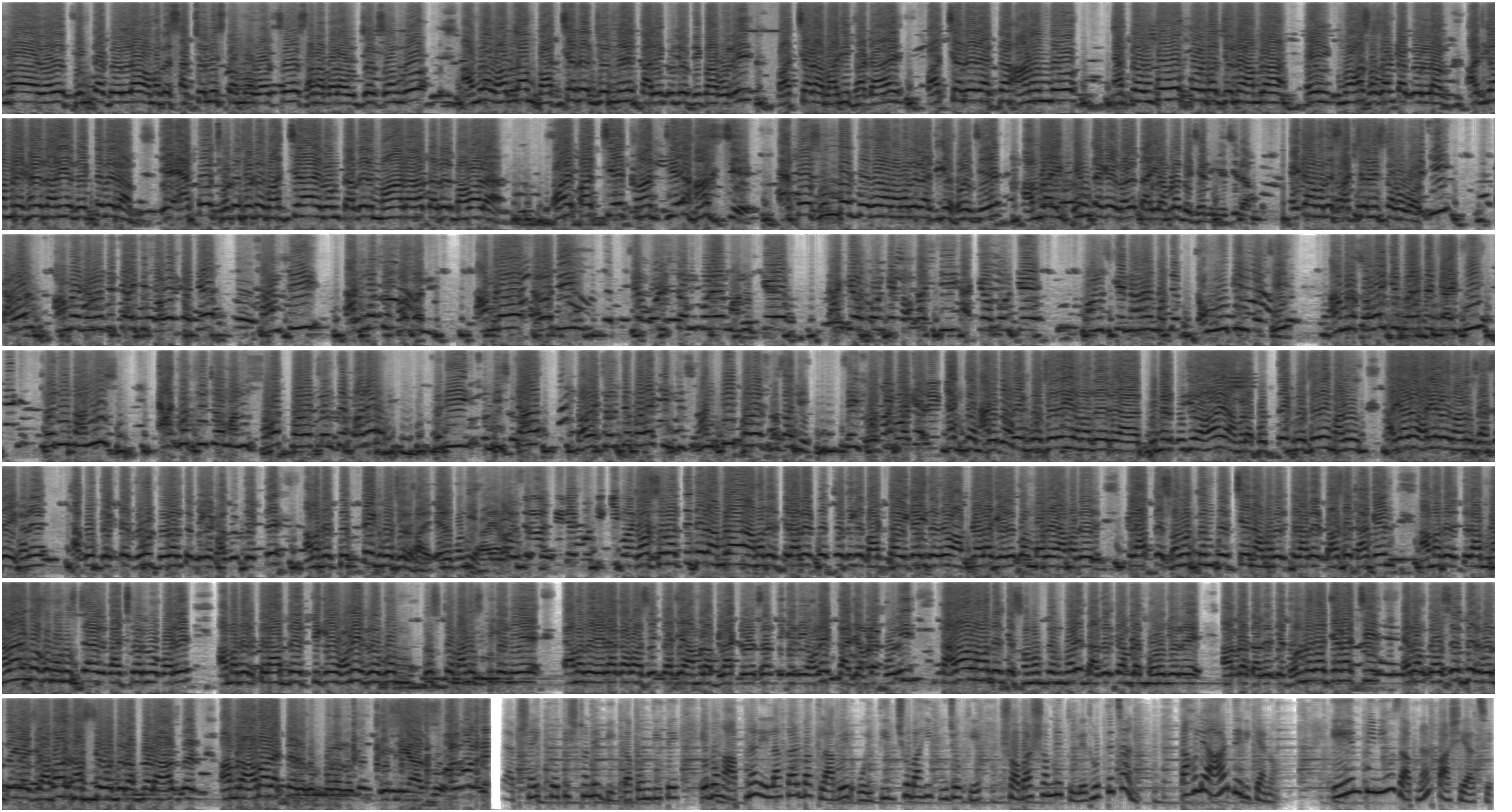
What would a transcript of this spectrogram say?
আমরা এবারে থিমটা করলাম, আমাদের সাতচল্লিশতম বর্ষ, সানাপাড়া উজ্জ্বল সংঘ। আমরা ভাবলাম বাচ্চাদের জন্য কালী পুজো, দীপাবলি, বাচ্চারা বাজি ফাটায়। বাচ্চাদের একটা আনন্দ, একটা উপভোগ করবার জন্য আমরা এই মহাশ্মশানটা করলাম। আজকে আমরা এখানে দাঁড়িয়ে দেখতে পেলাম যে এত ছোট ছোট বাচ্চা এবং তাদের মারা, তাদের বাবারা ভয় পাচ্ছে, কাঁদছে, হাসছে। এত সুন্দর প্রোগ্রাম আমাদের আজকে হয়েছে। আমরা এই এবারে তাই আমরা বেছে নিয়েছিলাম। এটা আমাদের সাতচল্লিশতম বর্ষ। কারণ আমরা জানাতে চাইছি সবার কাছে, শান্তি একমাত্র আমরা সারাদিন যে পরিশ্রম করে মানুষকে, একে অপরকে ঠকাচ্ছি, একে অপরকে মানুষকে নানান মধ্যে সম্মুখীন করছি, আমরা সবাইকে বোঝাতে চাইছি, যদি মানুষ একত্রিত মানুষ সৎ ভাবে চলতে পারে যদি নিষ্ঠা ভাবে চলতে পারে কিন্তু শান্তি পাবে শ্মশানে। সেই শ্মশানটাকে একদম প্রত্যেক বছরেই আমাদের থিমের পুজো হয়। আমরা প্রত্যেক বছরেই মানুষ হাজারো হাজারো মানুষ আসে এখানে। ঠাকুর দেখতে দূর দূরান্ত থেকে ঠাকুর দেখতে আমাদের প্রত্যেক বছর হয়। এরকমই হয় দর্শনার্থীদের আমরা আমাদের ক্লাবের পক্ষ থেকে বার্তা এটাই দেবো। আপনারা যেরকম ভাবে আমাদের ক্লাবকে সমর্থন করছেন আমাদের ক্লাবের পাশে থাকেন আমাদের ক্লাব নানান রকম অনুষ্ঠানের কাজকর্ম করে আমাদের ক্লাবের থেকে অনেক রকম দুস্থ মানুষ থেকে নিয়ে আমাদের এলাকাবাসীর কাছে আমরা ব্লাড ডোনেশন থেকে নিয়ে অনেক কাজ আমরা করি। তারাও আমাদেরকে সমর্থন করে, তাদেরকে আমরা করজোরে আমরা তাদেরকে ধন্যবাদ জানাচ্ছি এবং দর্শকদের বলতে চাইছি আবার আসছে বছর আপনারা আসবেন, আমরা আবার একটা এরকম কোনো নতুন থিম নিয়ে আসব। ব্যবসায়িক প্রতিষ্ঠানের বিজ্ঞাপন দিতে এবং আপনার এলাকার বা ক্লাবের ঐতিহ্যবাহী পুজোকে সবার সামনে তুলে ধরতে চান? তাহলে আর দেরি কেন? এএমপি নিউজ আপনার পাশে আছে।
